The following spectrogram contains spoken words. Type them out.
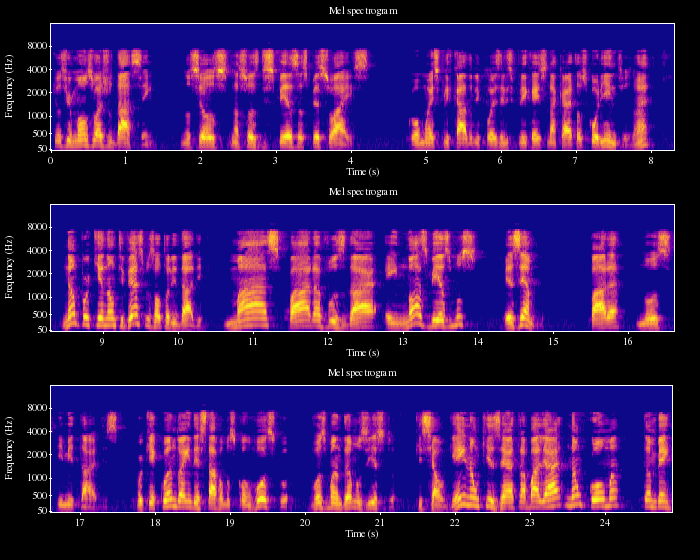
que os irmãos o ajudassem nos seus, nas suas despesas pessoais. Como é explicado depois, ele explica isso na carta aos Coríntios, não é? Não porque não tivéssemos autoridade, mas para vos dar em nós mesmos exemplo, para nos imitardes. Porque quando ainda estávamos convosco, vos mandamos isto: que se alguém não quiser trabalhar, não coma também.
